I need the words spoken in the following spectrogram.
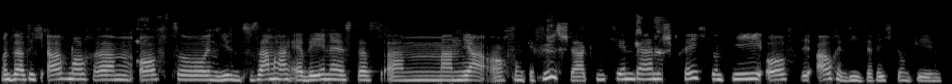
Und was ich auch noch ähm, oft so in diesem Zusammenhang erwähne, ist, dass ähm, man ja auch von gefühlsstarken Kindern spricht und die oft auch in diese Richtung gehen.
